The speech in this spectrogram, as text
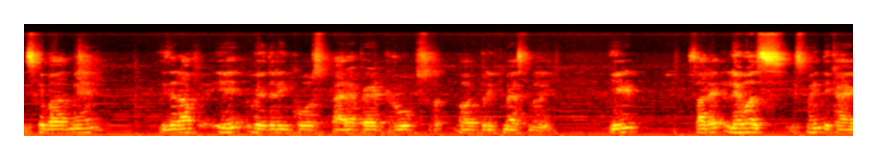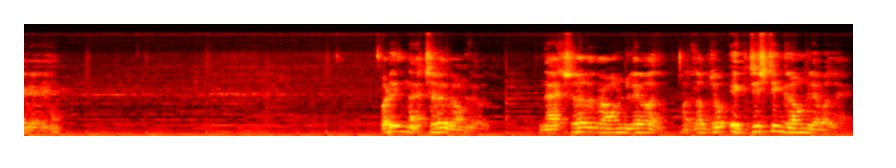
इसके बाद में इधर आप ये वेदरिंग कोर्स पैरापेट रूप्स और ब्रिक मैसनरी ये सारे लेवल्स इसमें दिखाए गए हैं। What is natural ground level natural ground level मतलब जो एग्जिस्टिंग ग्राउंड लेवल है,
